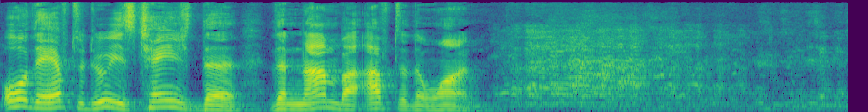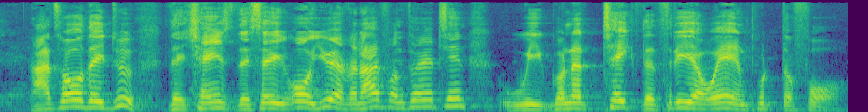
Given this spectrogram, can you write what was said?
all they have to do is change the, the number after the one. That's all they do. They change, they say, Oh, you have an iPhone 13? We're going to take the three away and put the four.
